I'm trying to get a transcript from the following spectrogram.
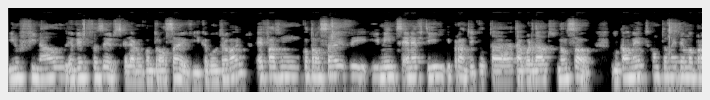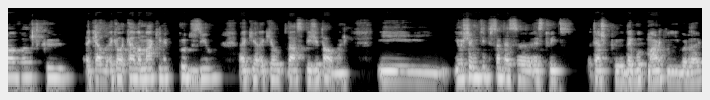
e no final, em vez de fazer se calhar um control save e acabou o trabalho, é faz um control save e, e mint NFT e pronto, aquilo está, está guardado não só localmente, como também tem uma prova de que aquela, aquela, aquela máquina que produziu aquele, aquele pedaço digital, não é? E eu achei muito interessante essa, esse tweet, até acho que dei bookmark e guardei,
